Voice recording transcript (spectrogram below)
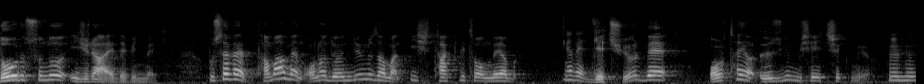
doğrusunu icra edebilmek. Bu sefer tamamen ona döndüğümüz zaman iş taklit olmaya evet. geçiyor ve ortaya özgün bir şey çıkmıyor. Hı hı.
